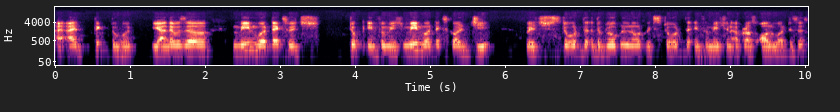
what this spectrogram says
I, I, think the word, yeah, there was a main vertex which took information, main vertex called G, which stored the, the global node, which stored the information across all vertices.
